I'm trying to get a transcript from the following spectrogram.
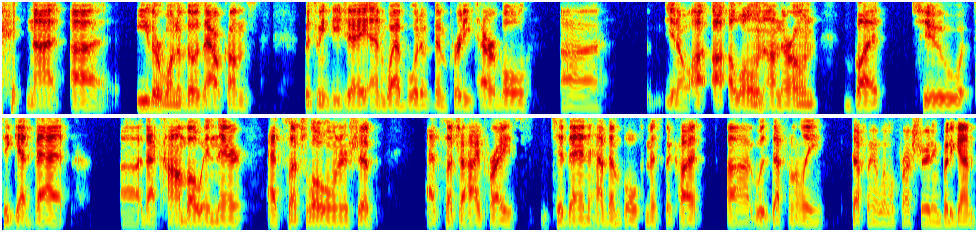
not uh, either one of those outcomes between DJ and Webb would have been pretty terrible, uh, you know, alone on their own. But to to get that uh, that combo in there at such low ownership, at such a high price, to then have them both miss the cut uh, was definitely definitely a little frustrating. But again,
